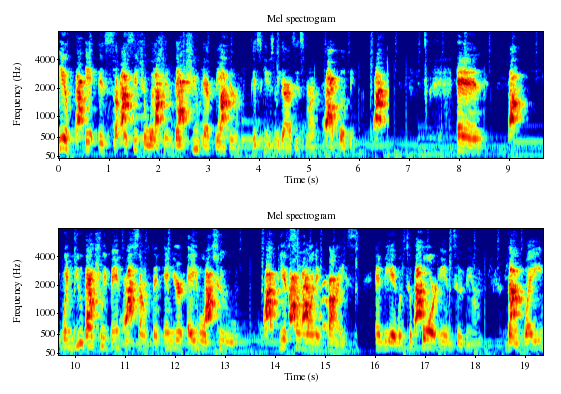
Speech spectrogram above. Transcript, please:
if it is a situation that you have been through. Excuse me, guys, it's my, my puppy. And when you've actually been through something and you're able to give someone advice and be able to pour into them the way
